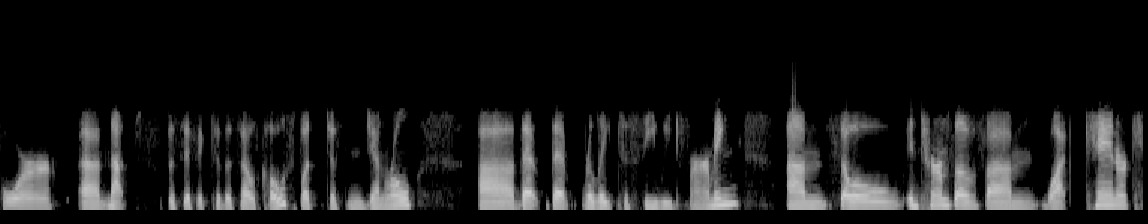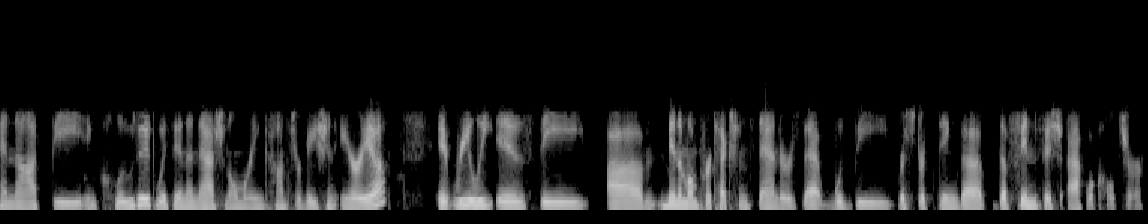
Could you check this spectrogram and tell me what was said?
for uh, not specific to the South Coast, but just in general uh, that that relate to seaweed farming. Um, so, in terms of um, what can or cannot be included within a national marine conservation area, it really is the um, minimum protection standards that would be restricting the the finfish aquaculture.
